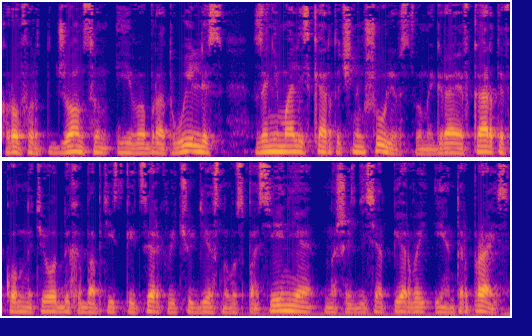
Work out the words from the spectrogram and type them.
Крофорд Джонсон и его брат Уиллис, занимались карточным шулерством, играя в карты в комнате отдыха Баптистской церкви Чудесного Спасения на 61-й и Enterprise.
